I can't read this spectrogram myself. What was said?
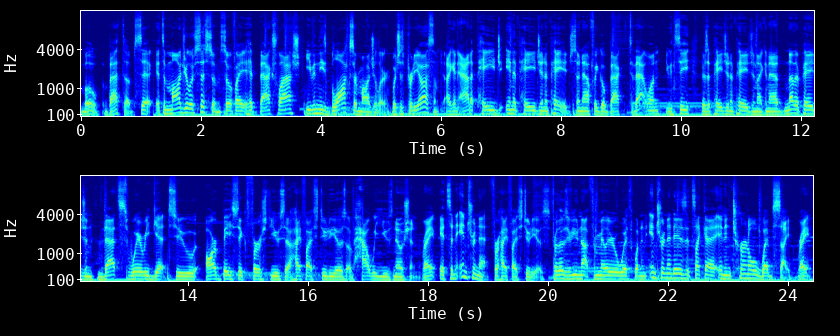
whoa a bathtub sick. It's a modular system. So if I hit backslash, even these blocks are modular, which is pretty awesome. I can add a page in a page in a page. So now if we go back to that one, you can see there's a page in a page, and I can add another page, and that's where we get to our basic first use at Hi5 Studios of how we use Notion, right? It's an intranet for Hi5 Studios. For those of you not familiar with what an intranet is, it's like a, an internal website, right?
